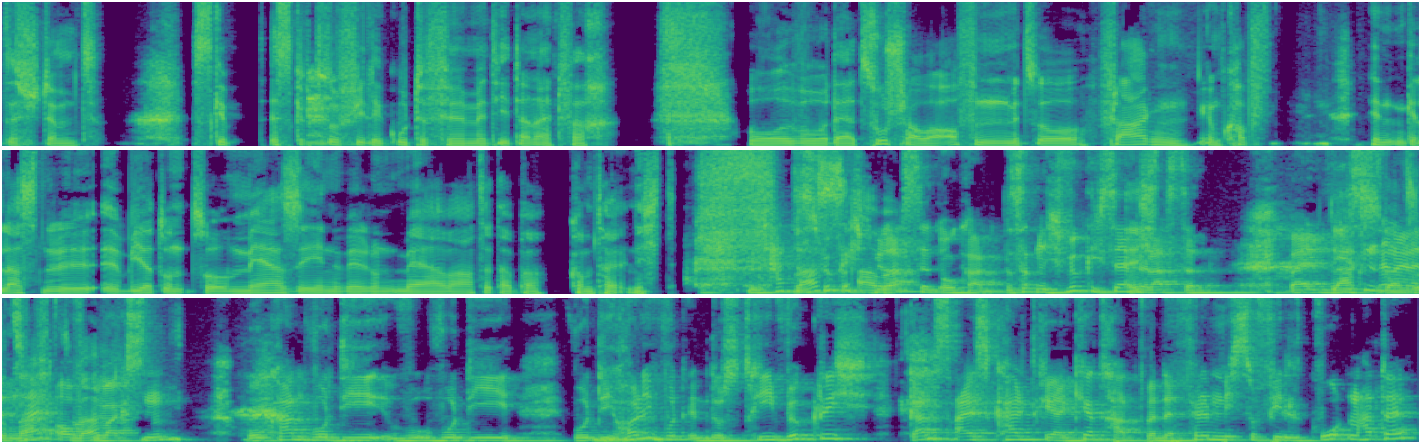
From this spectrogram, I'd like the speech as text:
das stimmt. Es gibt, es gibt so viele gute Filme, die dann einfach wo, wo der Zuschauer offen mit so Fragen im Kopf hinten gelassen will, wird und so mehr sehen will und mehr erwartet, aber kommt halt nicht. Mich hat das Was, wirklich aber, belastet, Okan. Das hat mich wirklich sehr echt? belastet. Weil wir sind in einer so Zeit aufgewachsen, Okan, wo die, wo, wo die, wo die Hollywood-Industrie wirklich ganz eiskalt reagiert hat. Wenn der Film nicht so viele Quoten hatte,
